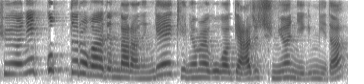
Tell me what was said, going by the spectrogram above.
표현이 꼭 들어가야 된다라는 게 개념 알고 가기 아주 중요한 얘기입니다.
